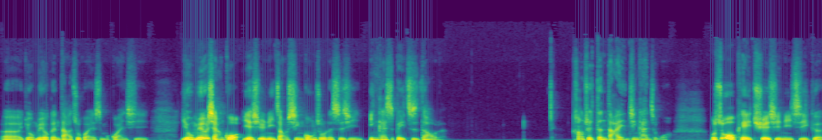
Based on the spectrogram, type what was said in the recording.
呃，有没有跟大主管有什么关系？有没有想过，也许你找新工作的事情应该是被知道了？康垂瞪大眼睛看着我，我说：“我可以确信你是一个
